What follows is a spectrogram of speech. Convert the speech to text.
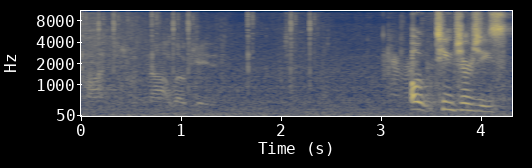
Hostage was not located. Oh, team jerseys.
